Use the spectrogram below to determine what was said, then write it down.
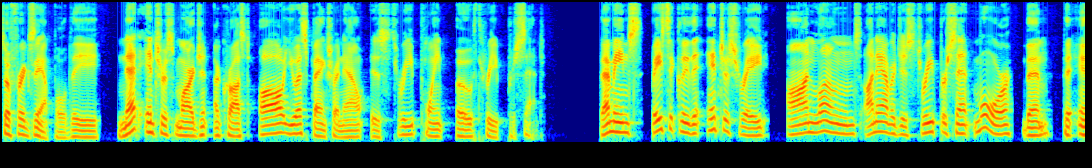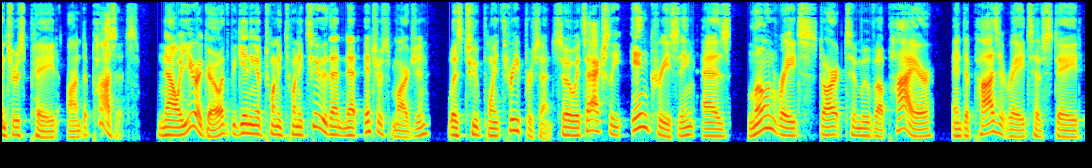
So, for example, the net interest margin across all US banks right now is 3.03%. That means basically the interest rate on loans on average is 3% more than the interest paid on deposits. Now, a year ago, at the beginning of 2022, that net interest margin was 2.3%. So it's actually increasing as loan rates start to move up higher and deposit rates have stayed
